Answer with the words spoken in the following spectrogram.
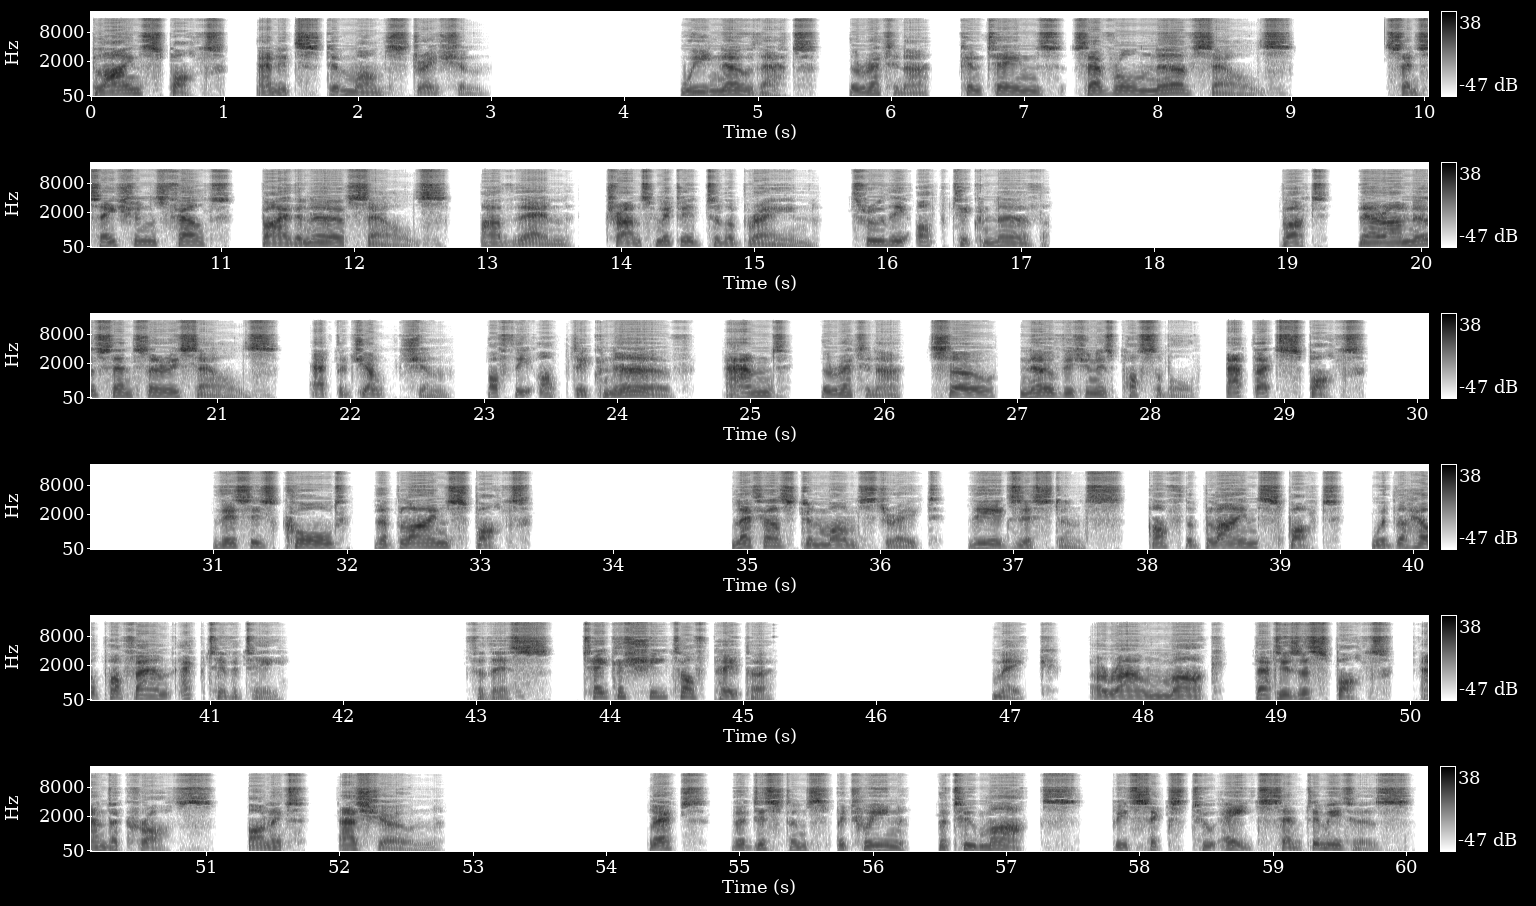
blind spot, and its demonstration. We know that, the retina, contains several nerve cells. Sensations felt, by the nerve cells, are then, transmitted to the brain, through the optic nerve. But, there are no sensory cells, at the junction, of the optic nerve, and, the retina, so, no vision is possible, at that spot. This is called, the blind spot. Let us demonstrate, the existence, of the blind spot, with the help of an activity. For this, take a sheet of paper. Make, a round mark, that is a spot, and a cross, on it, as shown. Let, the distance between, the two marks, be 6 to 8 centimeters.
